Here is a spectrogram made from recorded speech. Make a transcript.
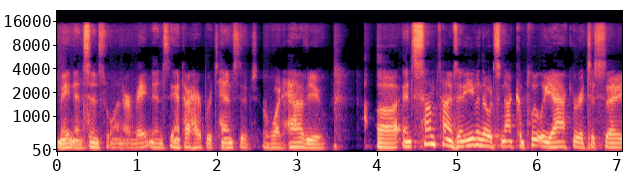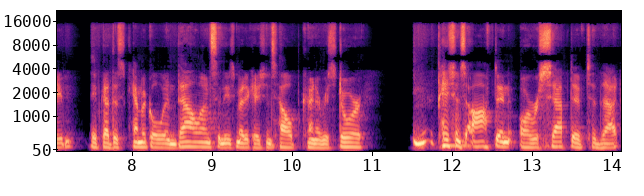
maintenance insulin or maintenance antihypertensives or what have you. Uh, and sometimes, and even though it's not completely accurate to say they've got this chemical imbalance and these medications help kind of restore, patients often are receptive to that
